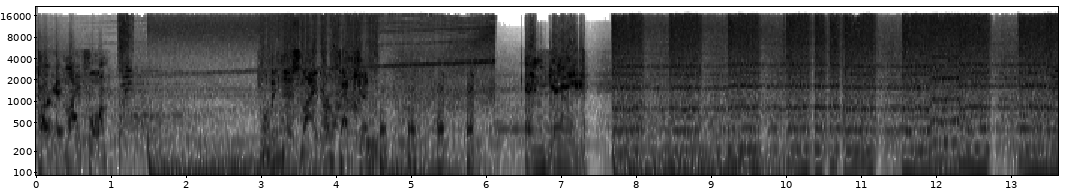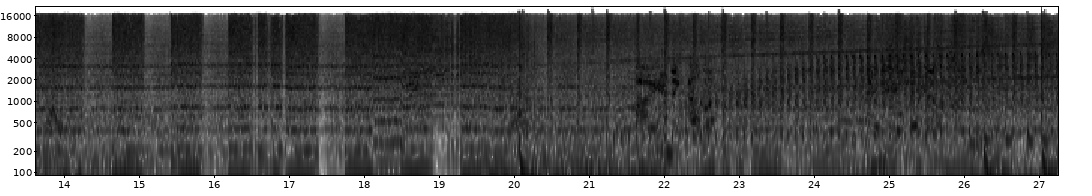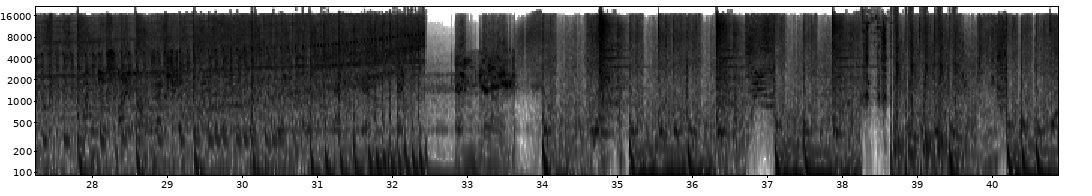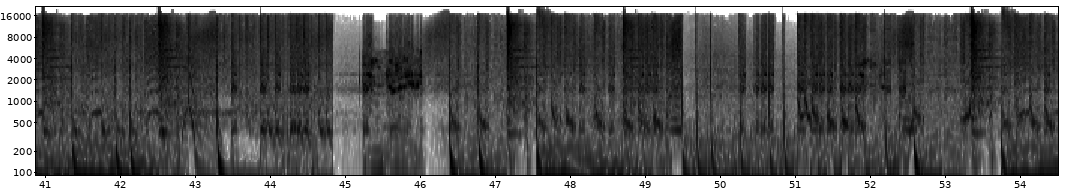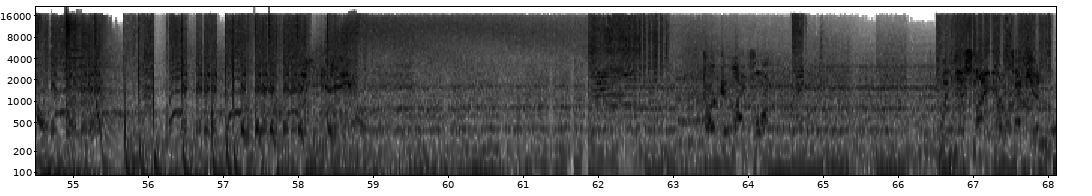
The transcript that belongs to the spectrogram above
Target life form. Witness my perfection. Engage. Witness my perfection.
